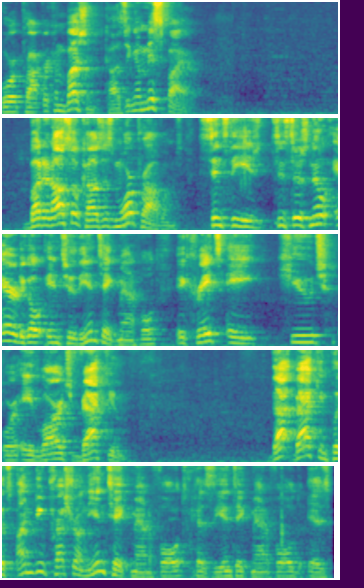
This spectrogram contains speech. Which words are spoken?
for proper combustion, causing a misfire. But it also causes more problems. Since, these, since there's no air to go into the intake manifold, it creates a huge or a large vacuum that vacuum puts undue pressure on the intake manifold because the intake manifold is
